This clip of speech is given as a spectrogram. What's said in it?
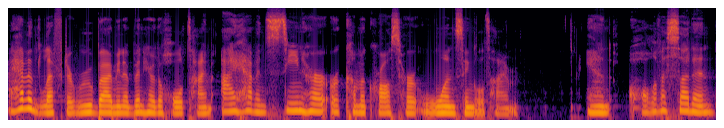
I haven't left Aruba. I mean, I've been here the whole time. I haven't seen her or come across her one single time. And all of a sudden,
